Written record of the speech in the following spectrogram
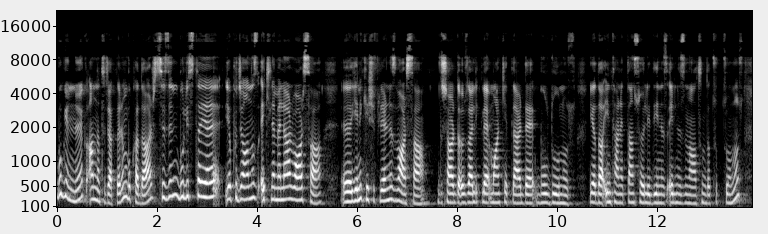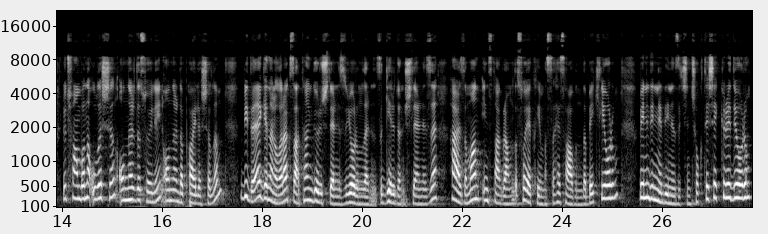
Bugünlük anlatacaklarım bu kadar. Sizin bu listeye yapacağınız eklemeler varsa, yeni keşifleriniz varsa, dışarıda özellikle marketlerde bulduğunuz ya da internetten söylediğiniz, elinizin altında tuttuğunuz lütfen bana ulaşın. Onları da söyleyin, onları da paylaşalım. Bir de genel olarak zaten görüşlerinizi, yorumlarınızı, geri dönüşlerinizi her zaman Instagram'da soya kıyması hesabında bekliyorum. Beni dinlediğiniz için çok teşekkür ediyorum.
